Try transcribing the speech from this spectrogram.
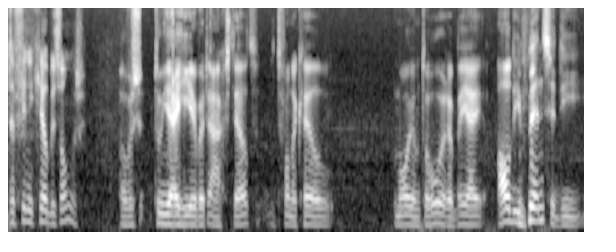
dat vind ik heel bijzonder. Overigens, toen jij hier werd aangesteld, dat vond ik heel mooi om te horen. Ben jij al die mensen die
